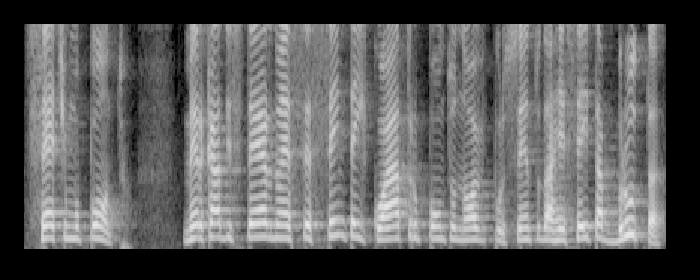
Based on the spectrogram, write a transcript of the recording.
Sétimo ponto. Mercado externo é 64,9% da receita bruta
